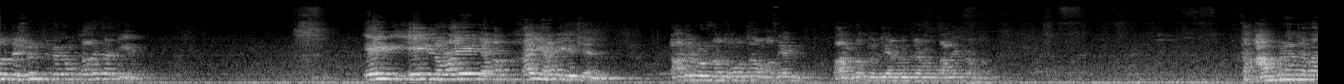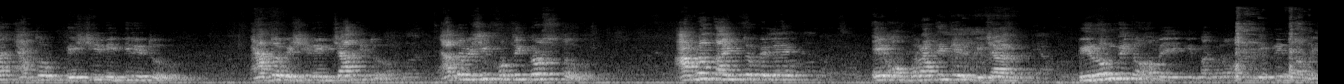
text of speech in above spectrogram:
তো দেশনেত্রী বেগম খালেদা জিয়া। এই এই লড়াইয়ে যারা ভাই হারিয়েছেন তাদের অন্যতম তো আমাদের ভারপ্রাপ্ত চেয়ারম্যান জনাব তারেক রহমান। তা আমরা যারা এত বেশি নিপীড়িত, এত বেশি নির্যাতিত, এত বেশি ক্ষতিগ্রস্ত, আমরা দায়িত্ব পেলে এই অপরাধীদের বিচার বিলম্বিত হবে কিংবা কোনো বিঘ্নিত হবে,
